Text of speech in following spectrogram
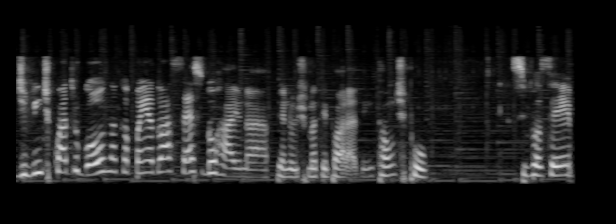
de 24 gols na campanha do acesso do Raio na penúltima temporada. Então, tipo, se você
